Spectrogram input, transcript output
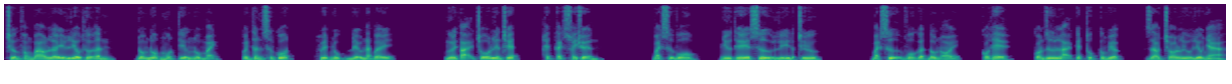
trưởng phong bao lấy liêu thừa ân, đôm đốt một tiếng nổ mạnh, quanh thân xương cốt, huyết nhục đều nát bấy. Người tại chỗ liền chết, hết cách xoay chuyển. Bách sự vô, như thế xử lý được chứ? Bách sự vô gật đầu nói, có thể, còn dư lại kết thúc công việc, giao cho lưu liễu nhà.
